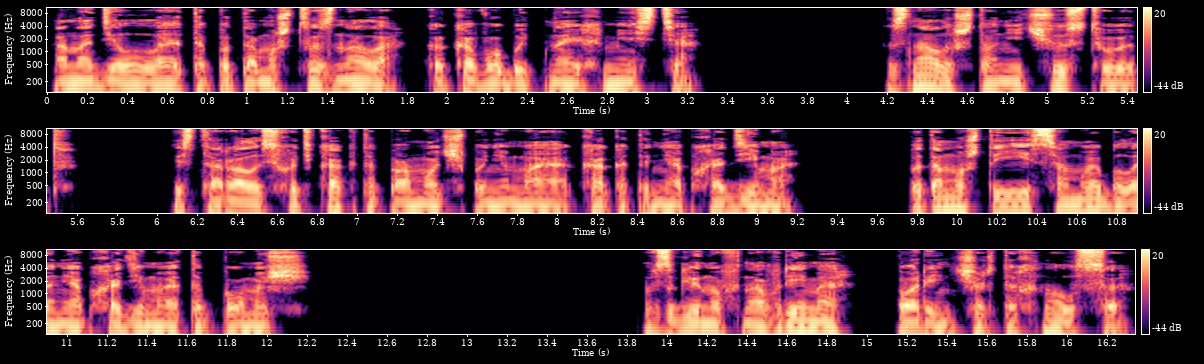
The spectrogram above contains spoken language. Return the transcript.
Она делала это потому, что знала, каково быть на их месте. Знала, что они чувствуют, и старалась хоть как-то помочь, понимая, как это необходимо потому что ей самой была необходима эта помощь. Взглянув на время, парень чертыхнулся.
